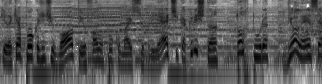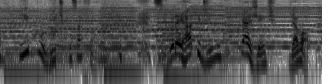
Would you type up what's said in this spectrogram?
que daqui a pouco a gente volta e eu falo um pouco mais sobre ética cristã, tortura, violência e político safado. Segura aí rapidinho que a gente já volta.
